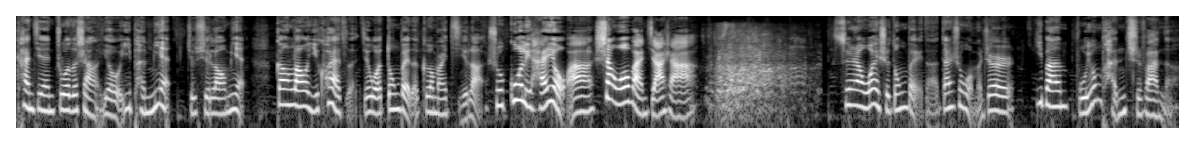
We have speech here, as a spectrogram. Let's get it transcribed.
看见桌子上有一盆面，就去捞面。刚捞一筷子，结果东北的哥们急了，说锅里还有啊，上我碗夹啥？虽然我也是东北的，但是我们这儿。一般不用盆吃饭呢。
